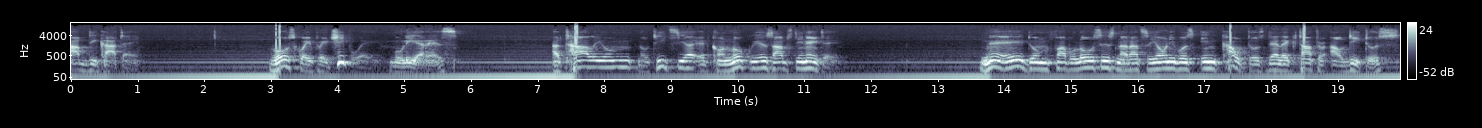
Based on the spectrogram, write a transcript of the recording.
abdicate. Vosque precipue, mulieres, Atalium notitia et conloquius abstinete. Ne dum fabulosis narrationibus incautus delectator auditus.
